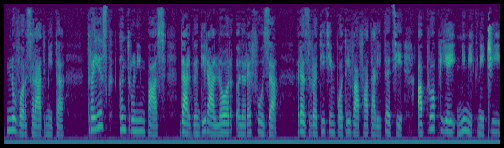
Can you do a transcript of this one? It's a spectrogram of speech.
nu vor să-l admită. Trăiesc într-un impas, dar gândirea lor îl refuză. Răzvrătiți împotriva fatalității, a propriei nimicnicii,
